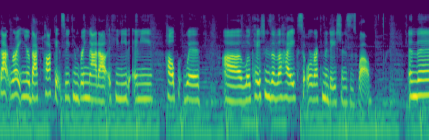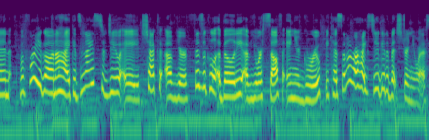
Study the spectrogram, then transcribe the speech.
that right in your back pocket so you can bring that out if you need any help with uh, locations of the hikes or recommendations as well. And then before you go on a hike, it's nice to do a check of your physical ability of yourself and your group because some of our hikes do get a bit strenuous.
